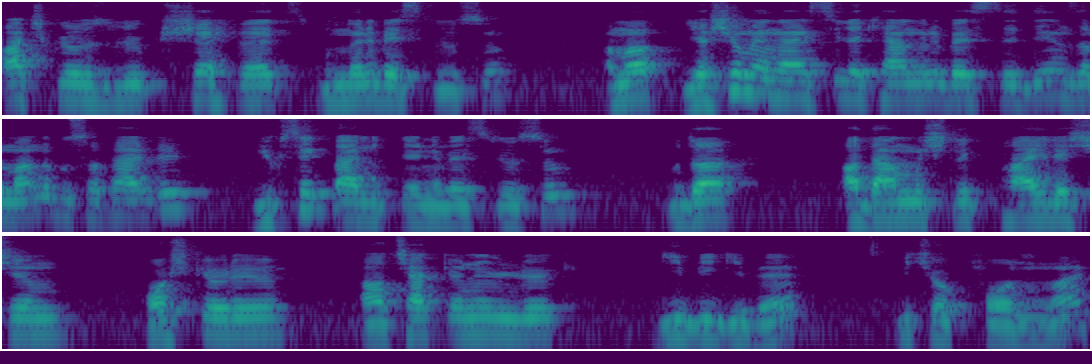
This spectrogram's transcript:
açgözlülük, şehvet bunları besliyorsun. Ama yaşam enerjisiyle kendini beslediğin zaman da bu sefer de yüksek benliklerini besliyorsun. Bu da adanmışlık, paylaşım, hoşgörü, alçak gönüllülük gibi gibi birçok formu var.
